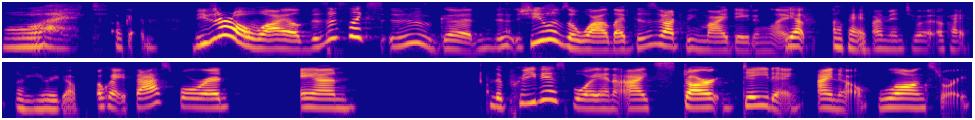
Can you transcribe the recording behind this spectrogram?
What? Okay. These are all wild. This is like this is good. This, she lives a wild life. This is about to be my dating life. yep. Okay. I'm into it. Okay. Okay, here we go. Okay. Fast forward, and the previous boy and I start dating. I know. Long story.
